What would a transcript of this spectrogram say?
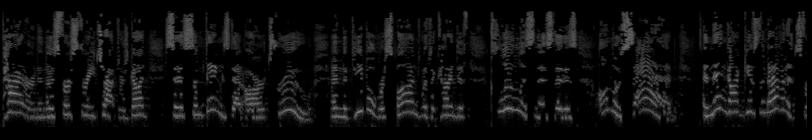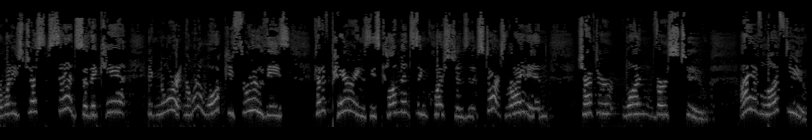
pattern in those first three chapters. God says some things that are true, and the people respond with a kind of cluelessness that is almost sad. And then God gives them evidence for what He's just said, so they can't ignore it. And I want to walk you through these kind of pairings, these comments and questions. And it starts right in chapter 1, verse 2. I have loved you,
